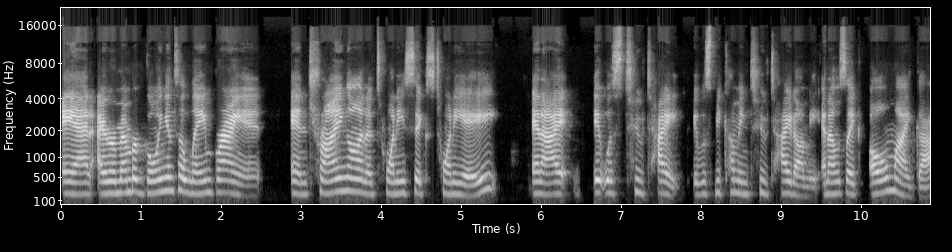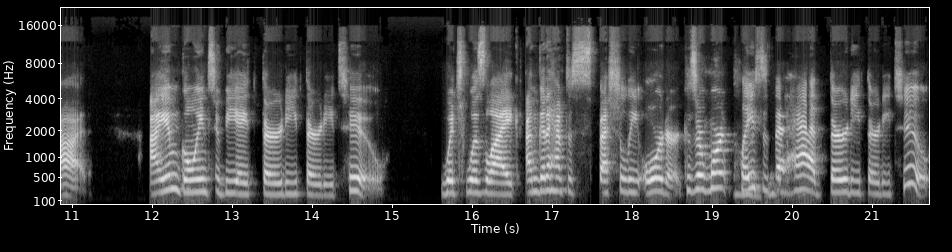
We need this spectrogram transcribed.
And I remember going into Lane Bryant and trying on a 26, 28 and I it was too tight. It was becoming too tight on me. And I was like, "Oh my god. I am going to be a 30 32." Which was like I'm going to have to specially order because there weren't places mm-hmm. that had 30 32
